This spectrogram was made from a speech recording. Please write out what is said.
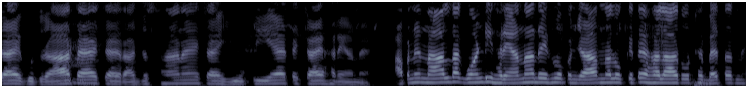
ਚਾਹੇ ਗੁਜਰਾਤ ਹੈ ਚਾਹੇ ਰਾਜਸਥਾਨ ਹੈ ਚਾਹੇ ਯੂਪੀ ਹੈ ਤੇ ਚਾਹੇ ਹਰਿਆਣਾ ਹੈ। ਆਪਣੇ ਨਾਲ ਦਾ ਗਵਾਂਢੀ ਹਰਿਆਣਾ ਦੇਖ ਲਓ ਪੰਜਾਬ ਨਾਲੋਂ ਕਿਤੇ ਹਾਲਾਤ ਉੱਥੇ ਬਿਹਤਰ ਨੇ।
